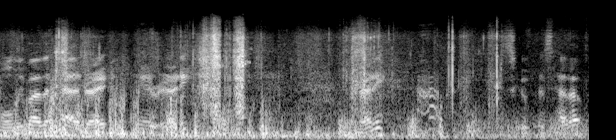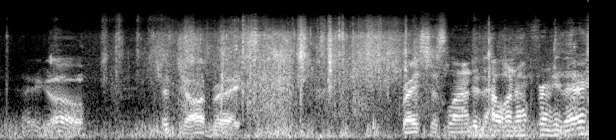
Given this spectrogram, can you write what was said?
Only by the head, right? Okay, ready? Ready? Uh-huh. Scoop his head up. There you go. Good job, Bryce. Bryce just landed that one up for me there.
